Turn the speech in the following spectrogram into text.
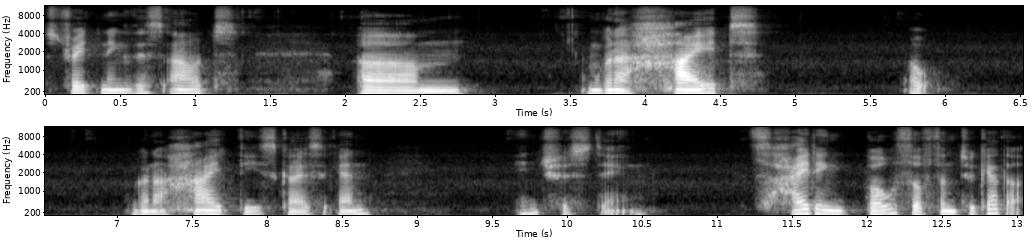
straightening this out. Um, I'm gonna hide. Oh, I'm gonna hide these guys again. Interesting. It's hiding both of them together.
